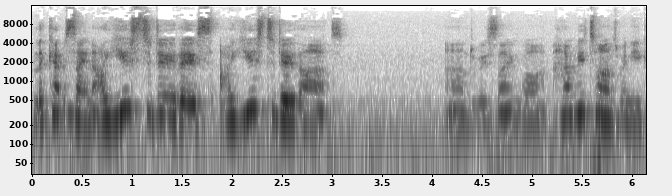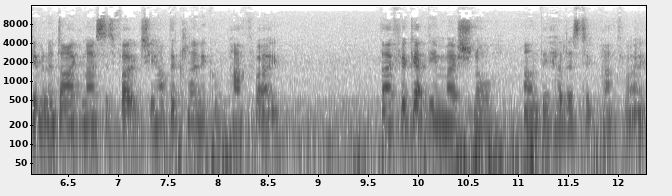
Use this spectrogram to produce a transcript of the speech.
And they kept saying, I used to do this, I used to do that. And we're saying, well, how many times when you're given a diagnosis, folks, you have the clinical pathway? They forget the emotional and the holistic pathway.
